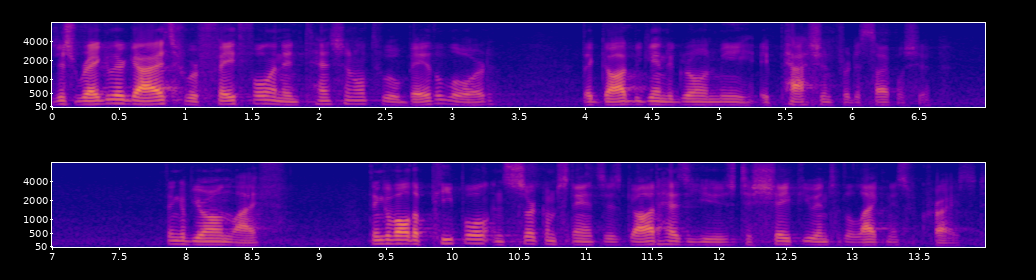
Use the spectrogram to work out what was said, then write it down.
just regular guys who were faithful and intentional to obey the Lord, that God began to grow in me a passion for discipleship. Think of your own life. Think of all the people and circumstances God has used to shape you into the likeness of Christ.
